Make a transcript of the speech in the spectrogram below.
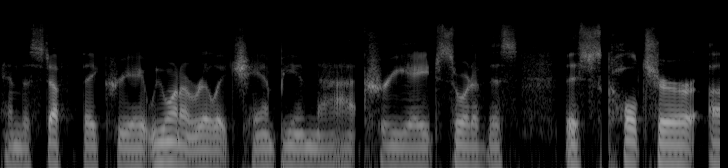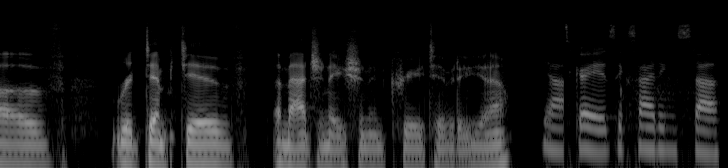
and the stuff that they create. We want to really champion that, create sort of this this culture of redemptive imagination and creativity, you know? Yeah, it's great. It's exciting stuff.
